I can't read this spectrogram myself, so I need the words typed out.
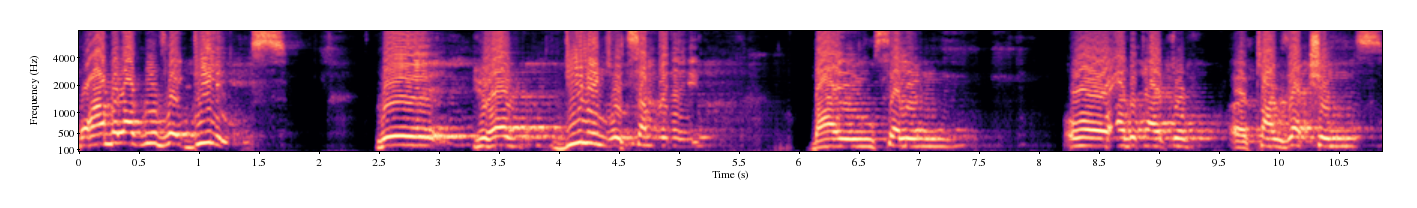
Mu'amalat means like dealings, where you have dealings with somebody, buying, selling, or other types of uh, transactions,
